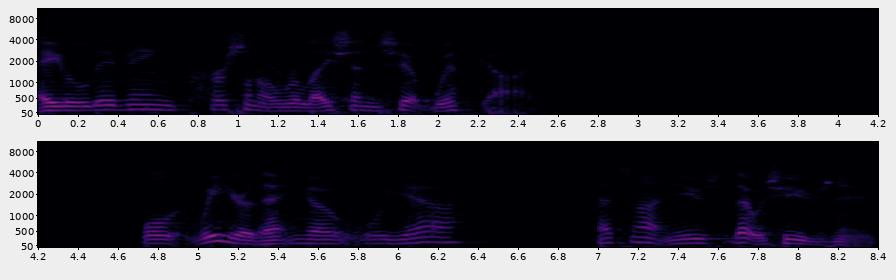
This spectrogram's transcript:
a living personal relationship with God. Well, we hear that and go, well, yeah, that's not news. That was huge news.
